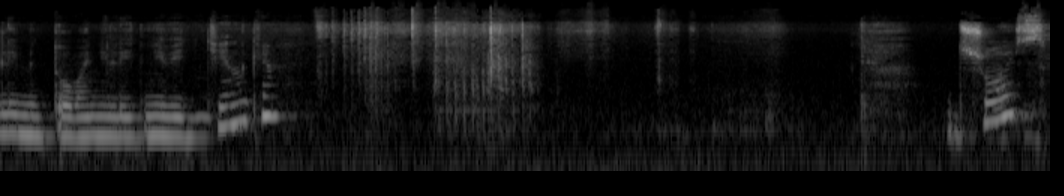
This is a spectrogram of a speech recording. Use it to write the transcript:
Лімітовані літні відтінки. Джойс.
